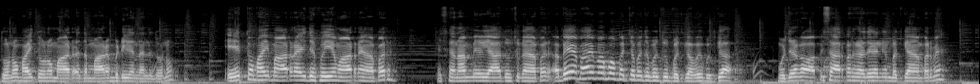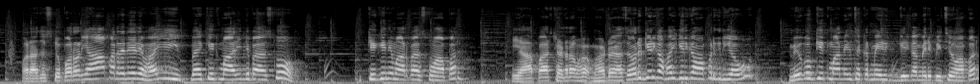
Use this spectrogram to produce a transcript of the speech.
दोनों भाई दोनों मार, एकदम मारा मिट्टी करना दोनों। एक तो भाई मार रहा है, देखो ये मार रहे हैं यहाँ पर। इसका नाम मेरे याद हो चुका है यहाँ पर। अबे भाई बाबा बच्चा बच्चा बच्चा बच गया भाई, बच गया। मुझे लगा वापस आर पर कर देगा, लेकिन बच गया यहाँ पर मैं। और आज उसके ऊपर, और यहाँ पर, अरे भाई, मैं किक मार ही नहीं पाया उसको। किक ही नहीं मार पाया उसको वहाँ पर। यहाँ पास चढ़ रहा हटो यहाँ से। और गिर गया भाई, गिर गया, वहाँ पर गिर गया वो। मेरे को किक मारने के चक्कर में गिर गया मेरे पीछे वहाँ पर।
